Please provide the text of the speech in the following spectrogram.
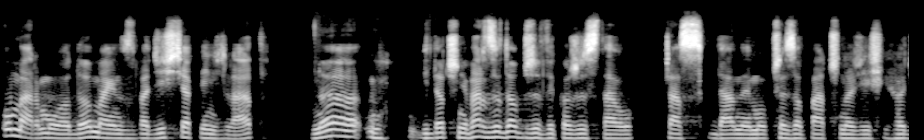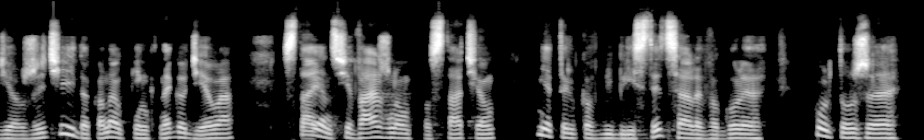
Umarł młodo, mając 25 lat. No, widocznie bardzo dobrze wykorzystał czas dany mu przez opatrzność, jeśli chodzi o życie, i dokonał pięknego dzieła, stając się ważną postacią nie tylko w biblistyce, ale w ogóle w kulturze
